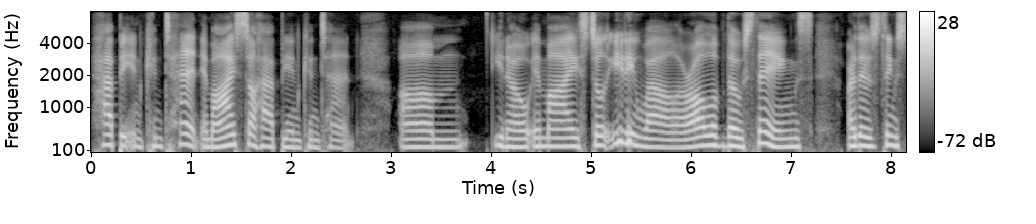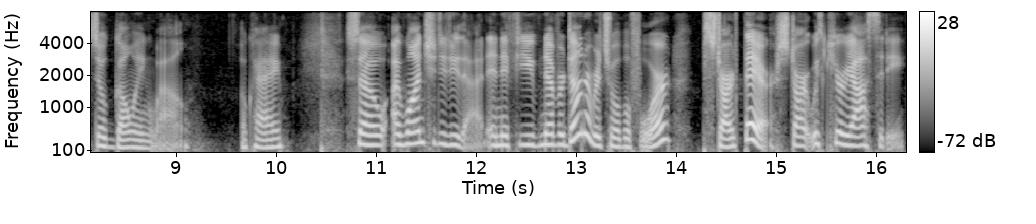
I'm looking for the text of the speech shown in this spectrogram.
happy and content? Am I still happy and content? Um, you know, am I still eating well? Are all of those things, are those things still going well? Okay. So I want you to do that. And if you've never done a ritual before, start there. Start with curiosity.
